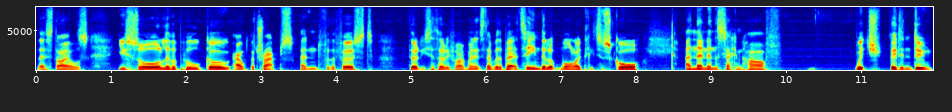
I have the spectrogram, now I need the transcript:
Their styles. You saw Liverpool go out the traps, and for the first thirty to thirty-five minutes, they were the better team. They looked more likely to score, and then in the second half, which they didn't do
